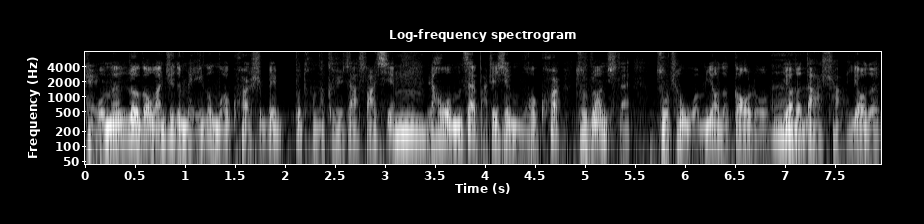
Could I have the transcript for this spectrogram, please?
对。我们乐高玩具的每一个模块是被不同的科学家发现，嗯，然后我们再把这些模块组装起来，组成我们要的高楼、要的大厦、要的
